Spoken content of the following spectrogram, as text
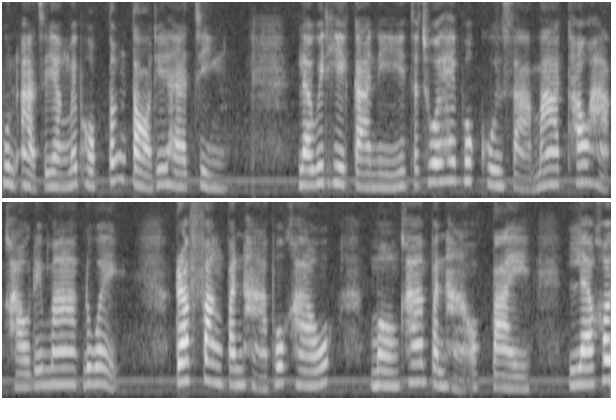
คุณอาจจะยังไม่พบต้นต่อที่แท้จริง และวิธีการนี้จะช่วยให้พวกคุณสามารถเข้าหาเขาได้มากด้วย รับฟังปัญหาพวกเขา มองข้ามปัญหาออกไป แล้วเข้า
